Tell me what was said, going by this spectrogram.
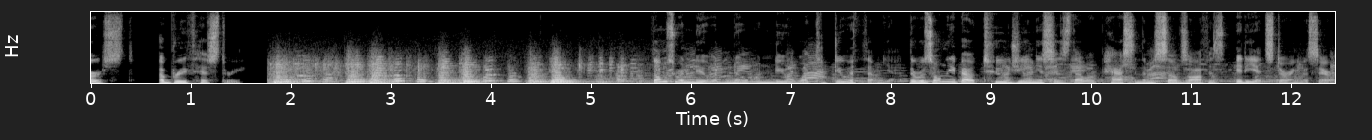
First, a brief history. Films were new and no one knew what to do with them yet. There was only about two geniuses that were passing themselves off as idiots during this era.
